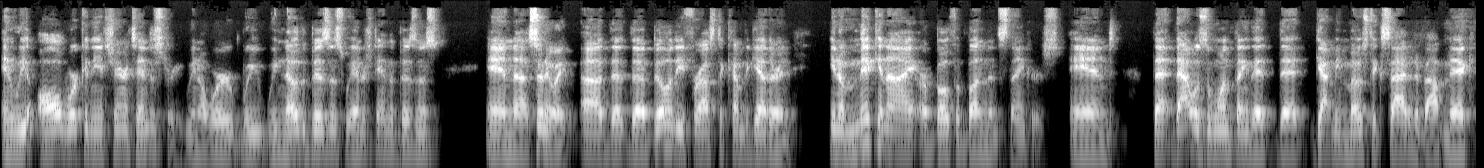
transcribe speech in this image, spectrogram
and we all work in the insurance industry. You know we're we we know the business we understand the business. And uh, so anyway uh, the the ability for us to come together and you know mick and i are both abundance thinkers. And that that was the one thing that that got me most excited about Mick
